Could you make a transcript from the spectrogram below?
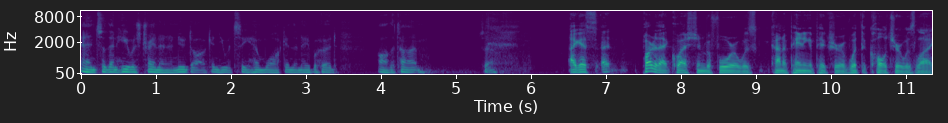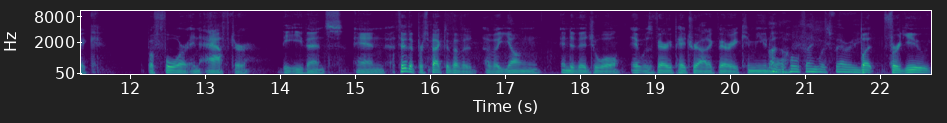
And so then he was training a new dog, and you would see him walk in the neighborhood all the time. So I guess uh, part of that question before was kind of painting a picture of what the culture was like before and after the events, and through the perspective of a of a young individual, it was very patriotic, very communal. the whole thing was very. but for you,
